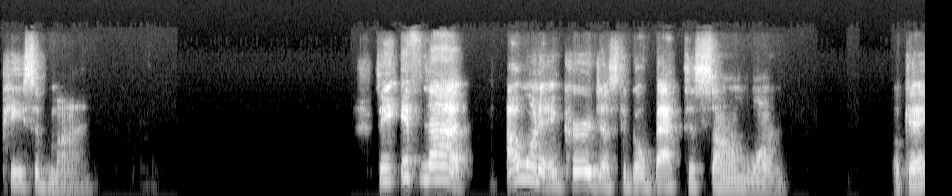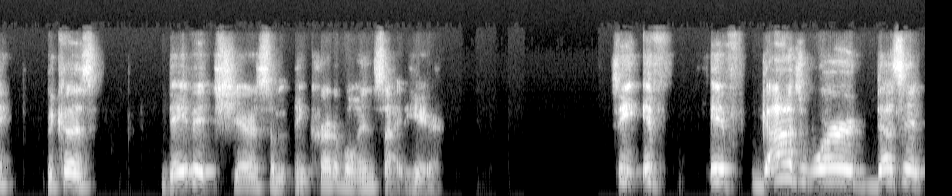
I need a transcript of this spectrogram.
peace of mind? See, if not, I want to encourage us to go back to Psalm 1. Okay? Because David shares some incredible insight here. See, if if God's word doesn't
